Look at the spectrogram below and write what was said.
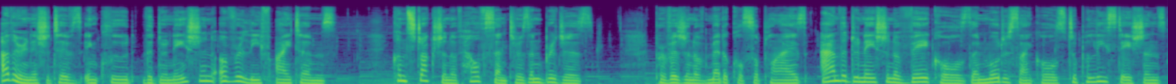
Other initiatives include the donation of relief items, construction of health centers and bridges, provision of medical supplies, and the donation of vehicles and motorcycles to police stations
